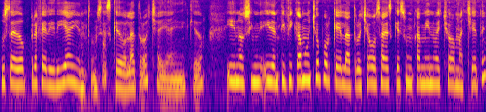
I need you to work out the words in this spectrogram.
usted preferiría? Y entonces quedó la trocha y ahí quedó. Y nos identifica mucho porque la trocha, vos sabes que es un camino hecho a machete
